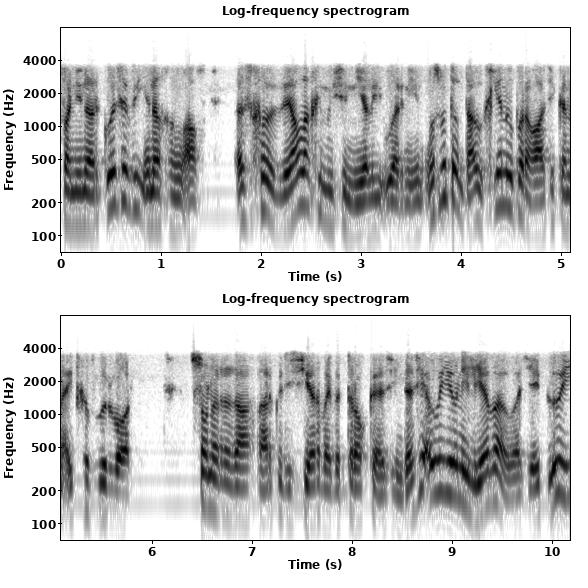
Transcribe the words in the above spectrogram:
van die narkosevereniging af is geweldig emosioneel hieroor nie. Ons moet onthou geen operasie kan uitgevoer word sonder dat daar narkotiseer by betrokke is. En dis die ou wat jou in die lewe hou. As jy bloei,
